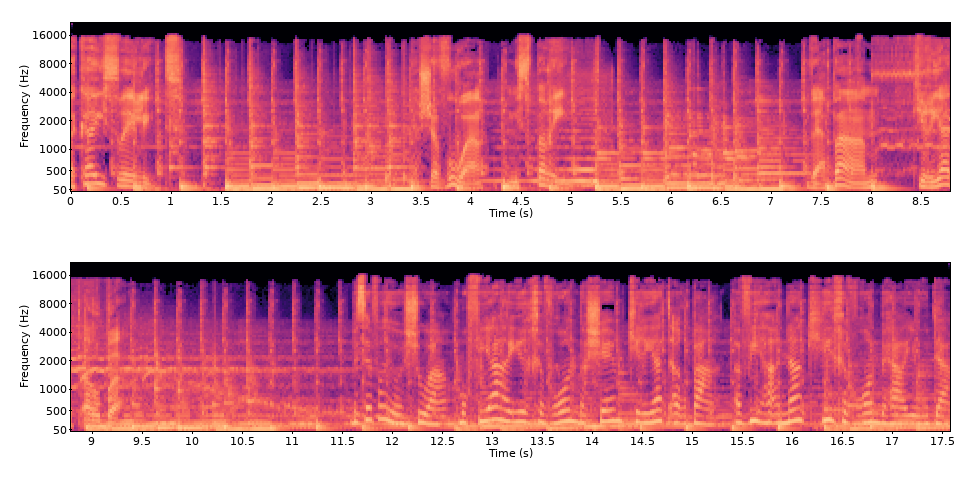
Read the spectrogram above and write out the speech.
דקה ישראלית. השבוע מספרים. והפעם קריית ארבע. בספר יהושע מופיעה העיר חברון בשם קריית ארבע, אבי הענק היא חברון בהר יהודה.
